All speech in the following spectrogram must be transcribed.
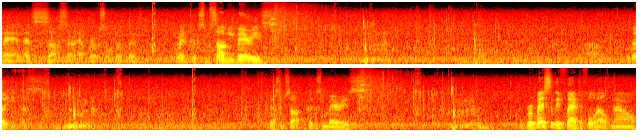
Man, that sucks. Our hat broke so quickly. We're gonna cook some soggy berries. Um, we're gonna eat this. Cook some salt. Cook some berries. We're basically back to full health now.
